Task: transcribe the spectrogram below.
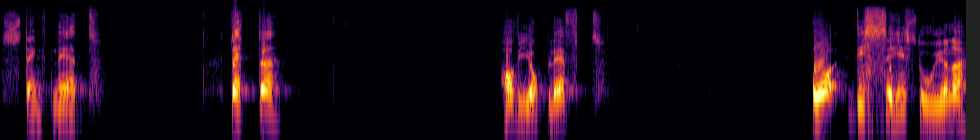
stengt ned. Dette har vi opplevd. Og disse historiene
